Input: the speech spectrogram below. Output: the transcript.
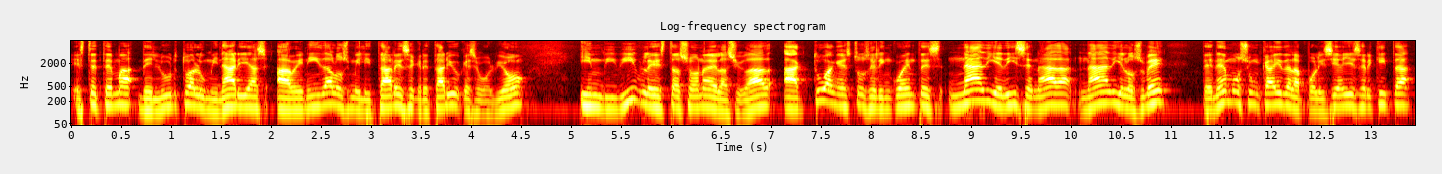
este tema del hurto a luminarias, Avenida Los Militares, secretario, que se volvió invivible esta zona de la ciudad. Actúan estos delincuentes, nadie dice nada, nadie los ve. Tenemos un CAI de la policía allí cerquita.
